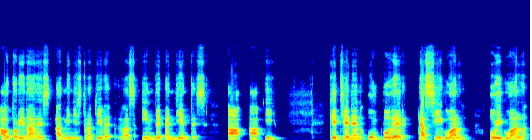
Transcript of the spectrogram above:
autoridades administrativas independientes, AAI, que tienen un poder casi igual o igual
